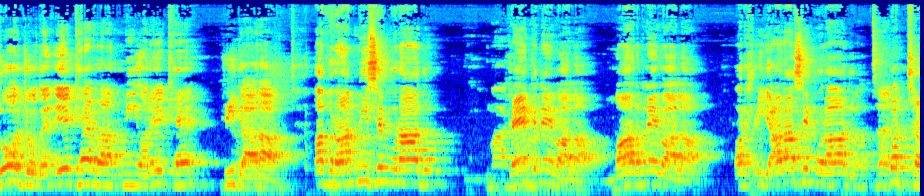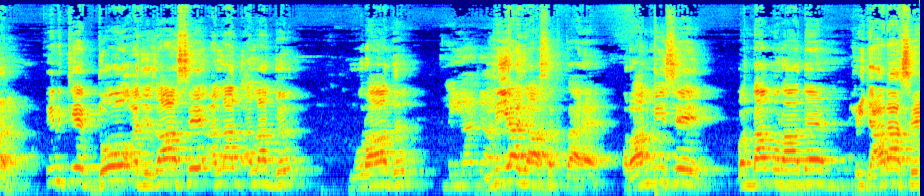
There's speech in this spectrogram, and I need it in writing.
دو جو ہیں ایک ہے رامی اور ایک ہے ہجارہ اب رامی سے مراد پھینکنے والا مارنے والا اور ہجارہ سے مراد پتھر۔ ان کے دو اجزاء سے الگ الگ مراد لیا جا سکتا ہے۔ رامی سے بندہ مراد ہے ہجارہ سے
